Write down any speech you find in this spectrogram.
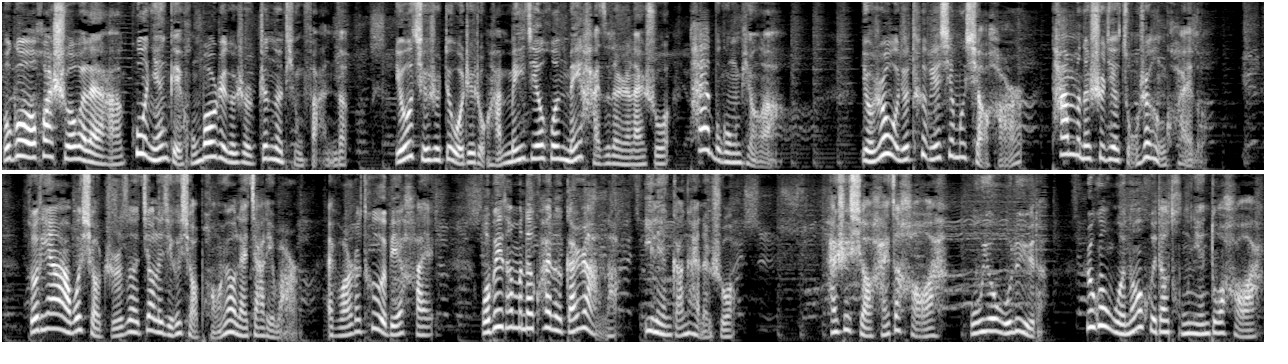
不过话说回来啊，过年给红包这个事儿真的挺烦的，尤其是对我这种哈没结婚没孩子的人来说，太不公平了。有时候我就特别羡慕小孩儿，他们的世界总是很快乐。昨天啊，我小侄子叫了几个小朋友来家里玩，哎，玩的特别嗨。我被他们的快乐感染了，一脸感慨地说：“还是小孩子好啊，无忧无虑的。如果我能回到童年，多好啊！”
